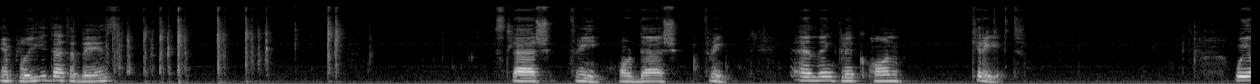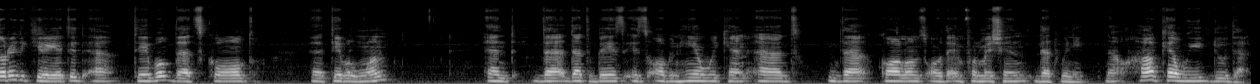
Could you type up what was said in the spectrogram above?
employee database slash 3 or dash 3 and then click on create. We already created a table that's called uh, table 1 and the database is open here. We can add the columns or the information that we need. Now how can we do that?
